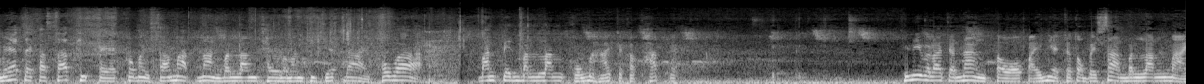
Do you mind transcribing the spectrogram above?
แม้แต่กษัตริย์ที่แปดก็ไม่สามารถนั่งบัลลังก์ชัยวรมันที่เจ็ดได้ เพราะว่ามันเป็นบัลลังก์ของมหาจักรพรรดิเนี่ย ทีนี้เวลาจะนั่งต่อไปเนี่ยจะต้องไปสร้างบัลลังก์ใหม่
